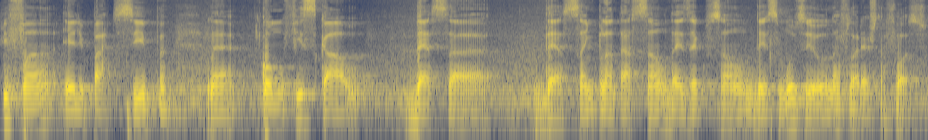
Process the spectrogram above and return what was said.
O IFAM ele participa né, como fiscal dessa dessa implantação, da execução desse museu na Floresta Fóssil.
